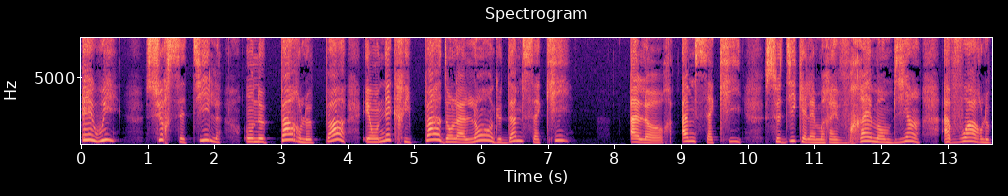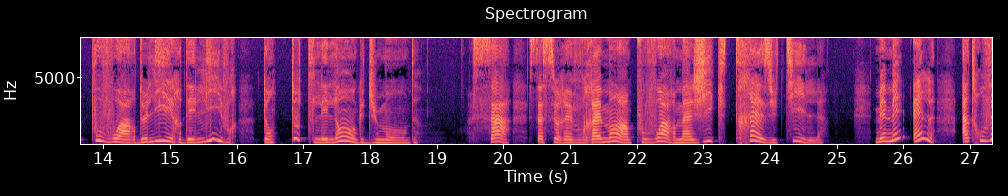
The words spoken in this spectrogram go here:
Eh oui, sur cette île, on ne parle pas et on n'écrit pas dans la langue d'Amsaki. Alors Amsaki se dit qu'elle aimerait vraiment bien avoir le pouvoir de lire des livres dans toutes les langues du monde. Ça, ça serait vraiment un pouvoir magique très utile. Mémé, elle, a trouvé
